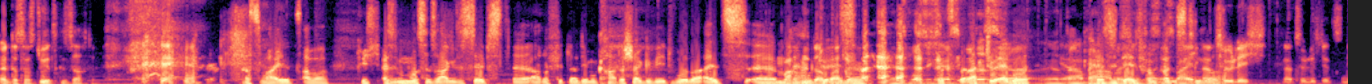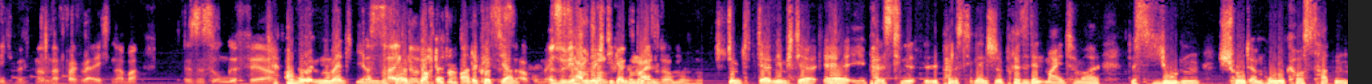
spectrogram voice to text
Ja, das hast du jetzt gesagt. Das war jetzt aber richtig, also man muss ja sagen, dass selbst äh, Adolf Hitler demokratischer gewählt wurde als äh, der Mahmoud Abbas. aktuelle. Jetzt muss ich Jetzt erstmal das aktuelle ja, ja, Ja, danke, aber Präsident aber von Palästina. Natürlich, natürlich jetzt nicht miteinander vergleichen, aber es ist ungefähr. Obwohl, im Moment, Jan, das bevor, doch, doch, doch, warte kurz, Jan. Argument Also wir haben schon möchte viel ganz kurz- gemeinsam. Stimmt, der nämlich der äh, Palästin äh, palästinensische Präsident meinte mal, dass die Juden Schuld am Holocaust hatten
